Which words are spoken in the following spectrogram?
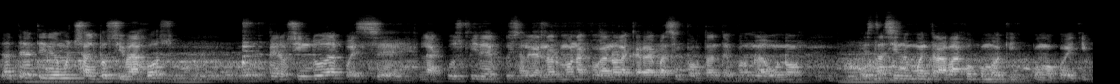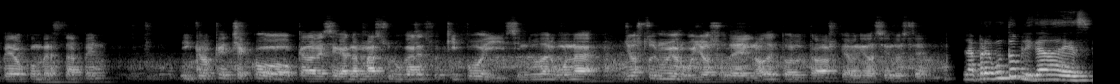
Ha tenido muchos altos y bajos, pero sin duda, pues eh, la cúspide, pues al ganar Mónaco ganó la carrera más importante de Fórmula 1. Está haciendo un buen trabajo como, como coequipero con Verstappen y creo que Checo cada vez se gana más su lugar en su equipo y sin duda alguna yo estoy muy orgulloso de él, ¿no? De todo el trabajo que ha venido haciendo este año. La pregunta obligada es,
